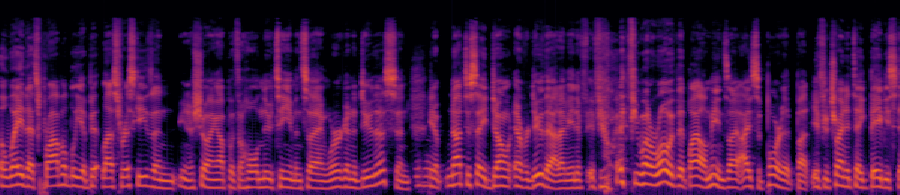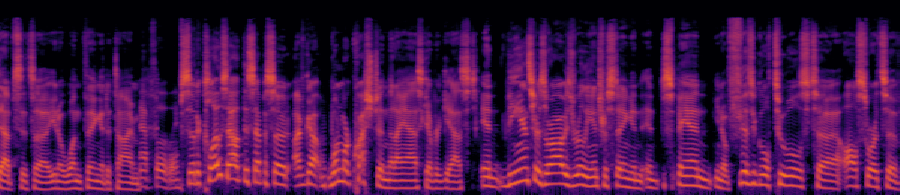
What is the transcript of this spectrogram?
a way that's probably a bit less risky than you know showing up with a whole new team and saying we're going to do this and mm-hmm. you know not to say don't ever do that i mean if, if you if you want to roll with it by all means I, I support it but if you're trying to take baby steps it's a you know one thing at a time. Absolutely. So to close out this episode i've got one more question that i ask every guest and the answers are always really interesting and, and span you know physical tools to all sorts of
